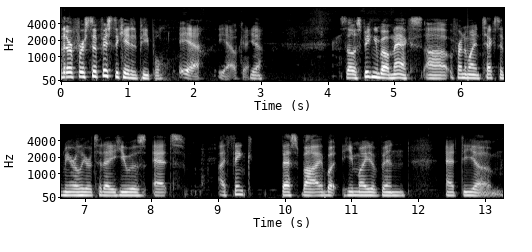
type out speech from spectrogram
they're for sophisticated people. Yeah. Yeah. Okay. Yeah. So speaking about Macs, uh, a friend of mine texted me earlier today. He was at, I think, Best Buy, but he might have been at the um,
